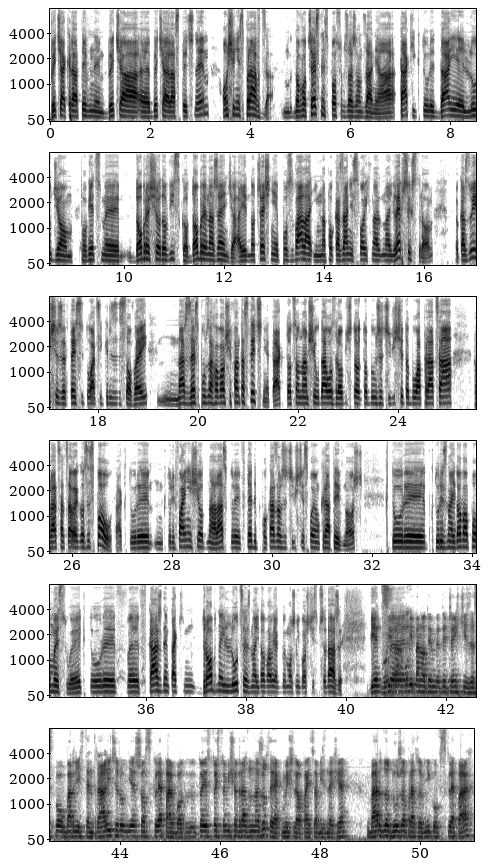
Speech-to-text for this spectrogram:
bycia kreatywnym, bycia, e, bycia elastycznym, on się nie sprawdza. Nowoczesny sposób zarządzania, taki, który daje ludziom, powiedzmy, dobre środowisko, dobre narzędzia, a jednocześnie pozwala im na pokazanie swoich na, najlepszych stron, Okazuje się, że w tej sytuacji kryzysowej nasz zespół zachował się fantastycznie. Tak? To, co nam się udało zrobić, to, to był rzeczywiście to była praca praca całego zespołu, tak, który, który fajnie się odnalazł, który wtedy pokazał rzeczywiście swoją kreatywność, który, który znajdował pomysły, który w, w każdym takim drobnej luce znajdował jakby możliwości sprzedaży. Więc... Mówi, pan, e, mówi pan o tym, tej części zespołu bardziej w centrali, czy również o sklepach, bo to jest coś, co mi się od razu narzuca, jak myślę o państwa biznesie. Bardzo dużo pracowników w sklepach,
